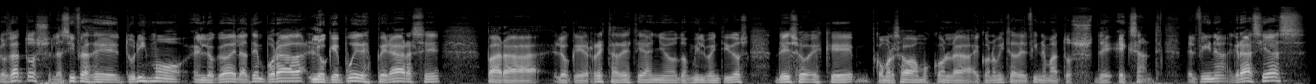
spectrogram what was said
Los datos, las cifras de turismo en lo que va de la temporada, lo que puede esperarse para lo que resta de este año 2022, de eso es que conversábamos con la economista Delfina Matos de Exante. Delfina, gracias,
